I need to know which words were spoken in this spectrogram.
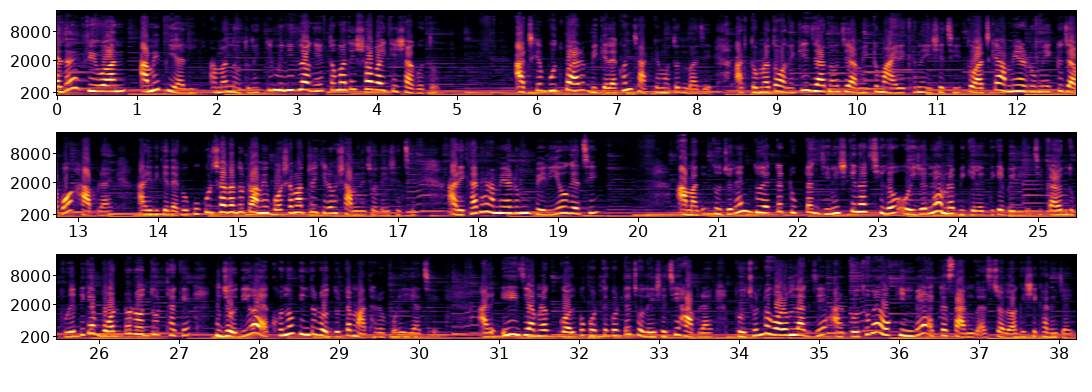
Hello everyone আমি পিয়ালি, আমার নতুন একটি মিনি ব্লগে তোমাদের সবাইকে স্বাগত। আজকে বুধবার বিকেল এখন চারটে মতন বাজে, আর তোমরা তো অনেকেই জানো যে আমি একটু মায়ের এখানে এসেছি, তো আজকে আমি আর রুমে একটু যাব হাবড়ায়। আর এদিকে দেখো কুকুর ছানা দুটো আমি বসা মাত্রই কিরম সামনে চলে এসেছে। আর এখানে আমি আর রুম বেরিয়েও গেছি। আমাদের দুজনের দু একটা টুকটাক জিনিস কেনার ছিল, ওই জন্য আমরা বিকেলের দিকে বেরিয়েছি। কারণ দুপুরের দিকে বড্ড রোদ্দুর থাকে, যদিও এখনও কিন্তু রোদ্দুরটা মাথার ওপরেই আছে। আর এই যে আমরা গল্প করতে করতে চলে এসেছি হাবড়ায়। প্রচণ্ড গরম লাগছে, আর প্রথমে ও কিনবে একটা সানগ্লাস। চলো আগে সেখানে যাই।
